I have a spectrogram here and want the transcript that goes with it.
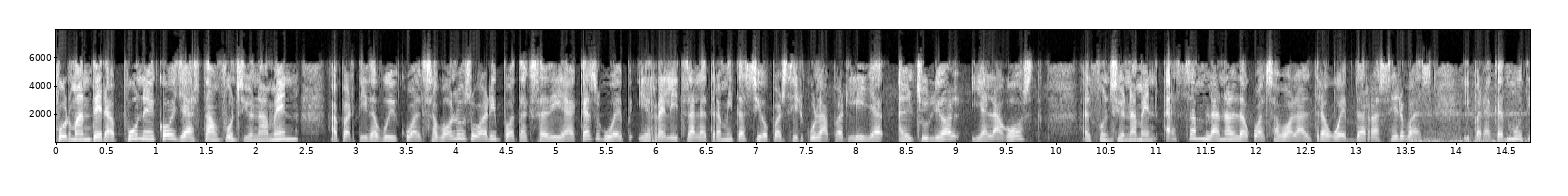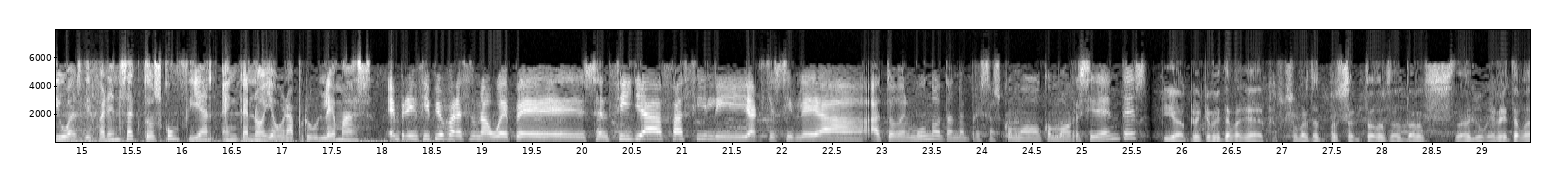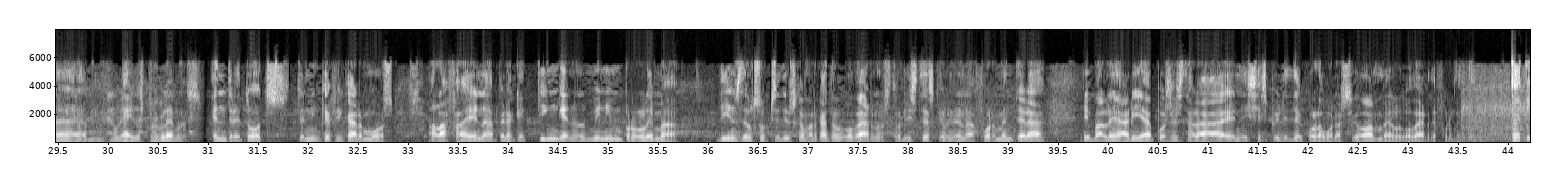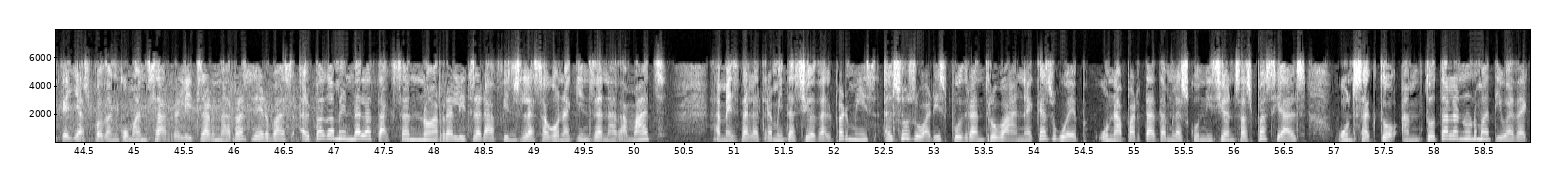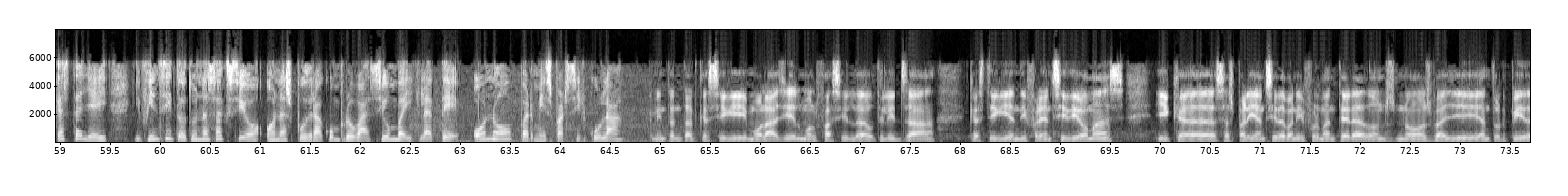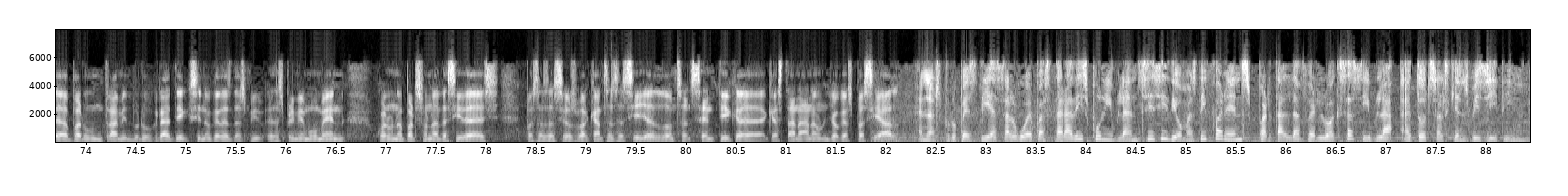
Formentera.eco ja està en funcionament. A partir d'avui, qualsevol usuari pot accedir a aquest web i realitzar la tramitació per circular per l'illa al juliol i a l'agost. El funcionament és semblant al de qualsevol altra web de reserves i per aquest motiu els diferents sectors confien en que no hi haurà problemes. En principio parece una web eh, sencilla, fácil y accesible a, a todo el mundo, tanto empresas como, como residentes. Jo crec que no hi ha, sobretot per sector de, de, de lloguer, no hi gaires problemes. Entre tots tenim que ficar-nos a la faena per a que tinguen el mínim problema dins dels objectius que ha marcat el govern, els turistes que venen a Formentera, i Baleària pues, estarà en aquest espírit de col·laboració amb el govern de Formentera. Tot i que ja es poden començar a realitzar-ne reserves, el pagament de la taxa no es realitzarà fins la segona quinzena de maig. A més de la tramitació del permís, els usuaris podran trobar en aquest web un apartat amb les condicions especials, un sector amb tota la normativa d'aquesta llei i fins i tot una secció on es podrà comprovar si un vehicle té o no permís per circular. Hem intentat que sigui molt àgil, molt fàcil d'utilitzar, que estigui en diferents idiomes i que l'experiència de venir a Formentera doncs, no es vegi entorpida per un tràmit burocràtic, sinó que des del primer moment, quan una persona decideix passar les seves vacances a Silla, doncs se'n senti que, que està anant a un lloc especial. En els propers dies el web estarà disponible en sis idiomes diferents per tal de fer-lo accessible a tots els que ens visitin.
